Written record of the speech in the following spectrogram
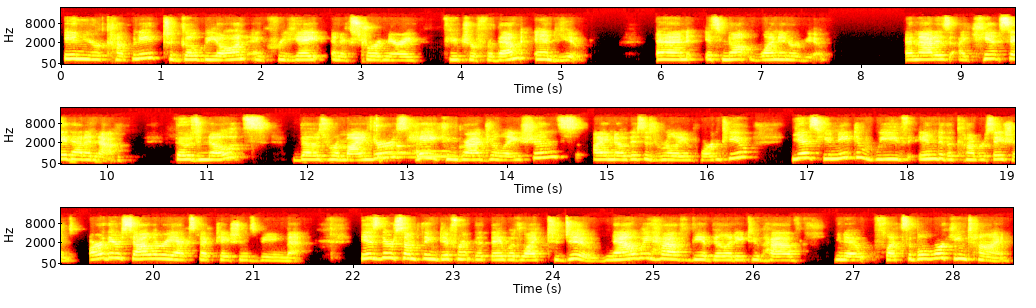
in your company to go beyond and create an extraordinary future for them and you. And it's not one interview. And that is, I can't say that enough. Those notes, those reminders hey, congratulations. I know this is really important to you. Yes, you need to weave into the conversations. Are there salary expectations being met? is there something different that they would like to do now we have the ability to have you know flexible working time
